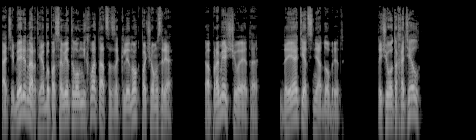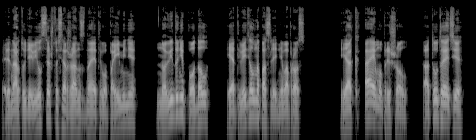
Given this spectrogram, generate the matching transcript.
А тебе, Ренард, я бы посоветовал не хвататься за клинок почем зря. Опрометчиво это, да и отец не одобрит. Ты чего-то хотел?» Ренард удивился, что сержант знает его по имени, но виду не подал и ответил на последний вопрос. «Я к Айму пришел, а тут эти...»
